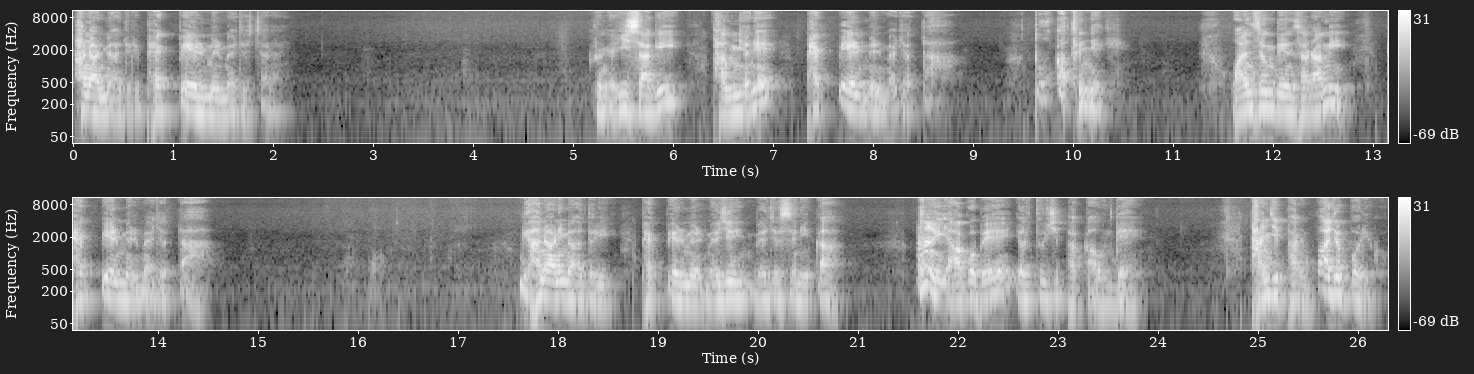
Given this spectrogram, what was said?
하나님의 아들이 100배 열매를 맺었잖아요. 그러니까 이삭이 당년에 100배 열매를 맺었다. 똑같은 얘기. 완성된 사람이 100배 열매를 맺었다. 하나님의 아들이 100배 열매를 맺었으니까 야곱의 12지파 가운데 단지파는 빠져버리고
